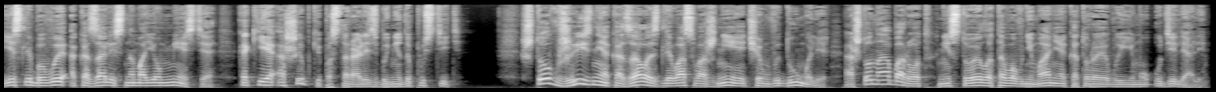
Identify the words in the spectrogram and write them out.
Если бы вы оказались на моем месте, какие ошибки постарались бы не допустить? Что в жизни оказалось для вас важнее, чем вы думали, а что, наоборот, не стоило того внимания, которое вы ему уделяли?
